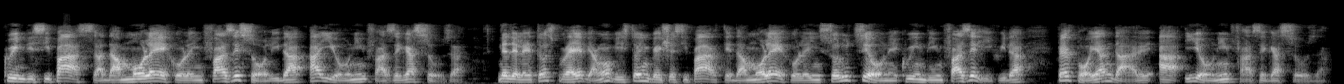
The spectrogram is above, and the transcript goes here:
Quindi si passa da molecole in fase solida a ioni in fase gassosa. Nell'elettrospray abbiamo visto invece si parte da molecole in soluzione, quindi in fase liquida, per poi andare a ioni in fase gassosa.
